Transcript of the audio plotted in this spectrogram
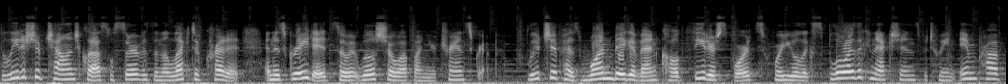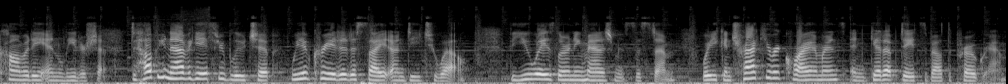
The Leadership Challenge class will serve as an elective credit and is graded so it will show up on your transcript. Blue Chip has one big event called Theater Sports where you'll explore the connections between improv comedy and leadership. To help you navigate through Blue Chip, we have created a site on D2L, the UA's learning management system, where you can track your requirements and get updates about the program.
